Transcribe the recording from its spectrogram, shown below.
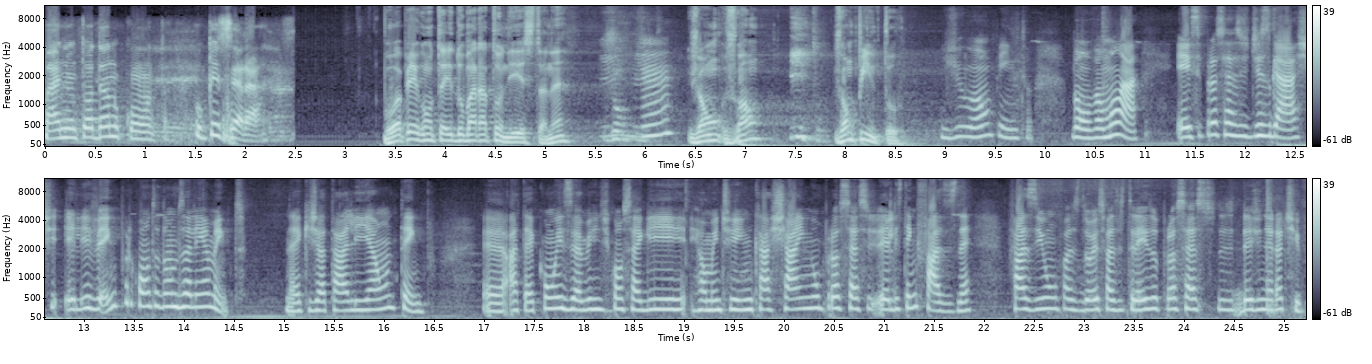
mas não estou dando conta. O que será? Boa pergunta aí do maratonista, né? Uhum. João, João? Pinto. João Pinto. João Pinto. Bom, vamos lá. Esse processo de desgaste, ele vem por conta de um desalinhamento, né? Que já está ali há um tempo. É, até com o exame a gente consegue realmente encaixar em um processo. Ele tem fases, né? Fase 1, fase 2, fase 3, o processo de- degenerativo.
